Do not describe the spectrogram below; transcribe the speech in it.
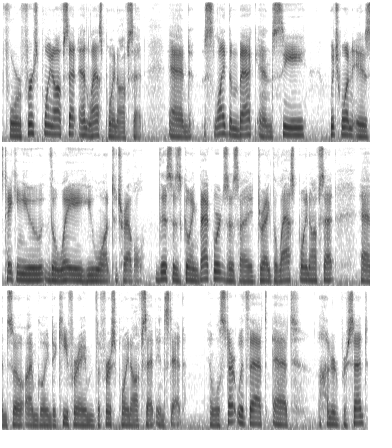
for first point offset and last point offset and slide them back and see which one is taking you the way you want to travel. This is going backwards as I drag the last point offset, and so I'm going to keyframe the first point offset instead. And we'll start with that at 100%,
